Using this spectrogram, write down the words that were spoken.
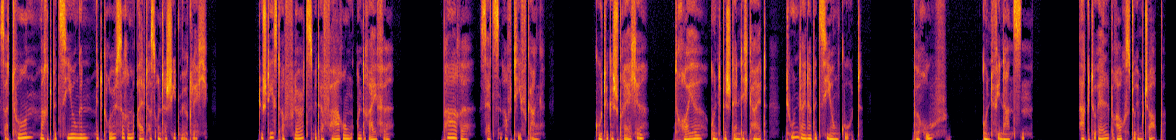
Saturn macht Beziehungen mit größerem Altersunterschied möglich. Du stehst auf Flirts mit Erfahrung und Reife. Paare setzen auf Tiefgang. Gute Gespräche, Treue und Beständigkeit tun deiner Beziehung gut. Beruf und Finanzen. Aktuell brauchst du im Job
